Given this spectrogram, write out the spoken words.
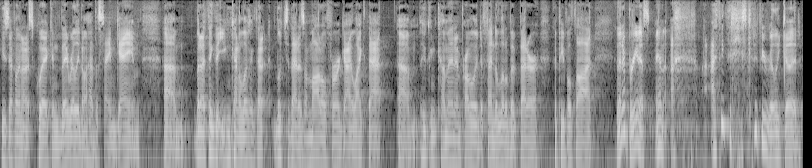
He's definitely not as quick, and they really don't have the same game. Um, but I think that you can kind of look like that, look to that as a model for a guy like that. Um, who can come in and probably defend a little bit better than people thought. And then Abrines, man, I, I think that he's going to be really good.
